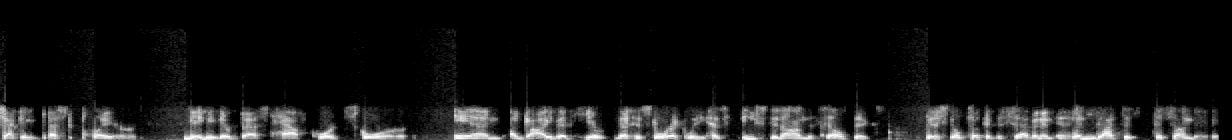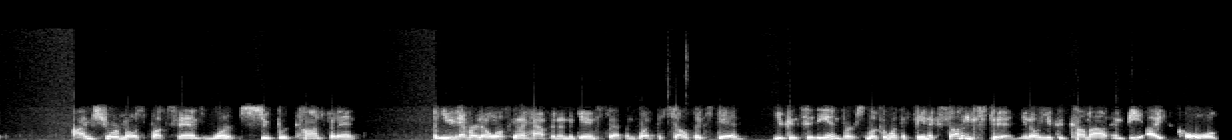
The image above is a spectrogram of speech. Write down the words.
second best player, maybe their best half court scorer, and a guy that here that historically has feasted on the Celtics, they still took it to seven. And, and when you got to, to Sunday, I'm sure most Bucks fans weren't super confident but you never know what's going to happen in the game seven. What the Celtics did, you can see the inverse. Look at what the Phoenix Suns did. You know, you could come out and be ice cold.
